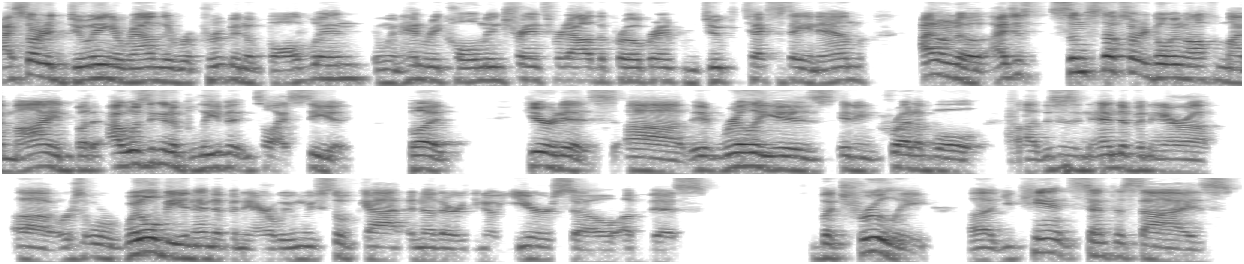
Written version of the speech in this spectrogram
I started doing around the recruitment of Baldwin and when Henry Coleman transferred out of the program from Duke to Texas A&M. I don't know. I just some stuff started going off in my mind, but I wasn't going to believe it until I see it. But here it is. Uh, it really is an incredible. Uh, this is an end of an era, uh, or, or will be an end of an era. We, we've still got another you know year or so of this. But truly, uh, you can't synthesize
